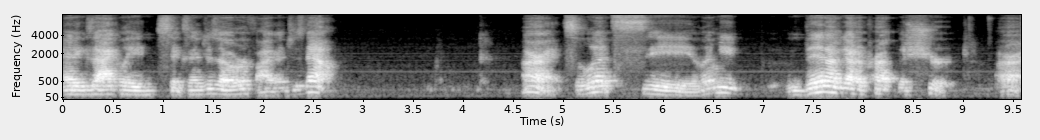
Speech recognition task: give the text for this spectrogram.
at exactly 6 inches over, 5 inches down. Alright, so let's see. Let me, then I've got to prep the shirt. Alright.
